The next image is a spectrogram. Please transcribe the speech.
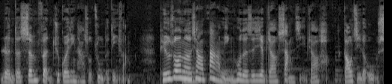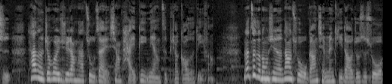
人的身份去规定他所住的地方。比如说呢，像大名或者是一些比较上级、比较好高级的武士，他呢就会去让他住在像台地那样子比较高的地方。那这个东西呢，当然除了我刚刚前面提到，就是说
